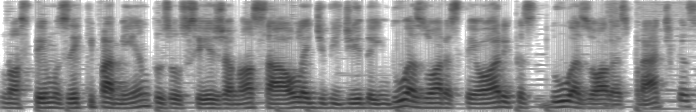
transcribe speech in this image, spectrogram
nós temos equipamentos, ou seja, a nossa aula é dividida em duas horas teóricas, duas horas práticas,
